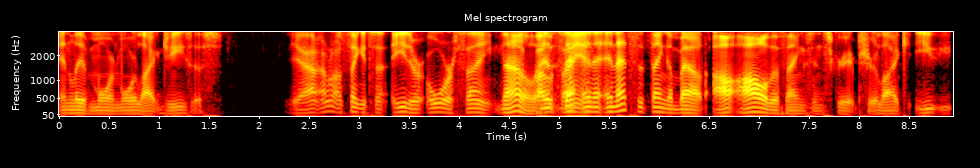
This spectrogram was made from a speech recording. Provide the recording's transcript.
and live more and more like Jesus. Yeah. I don't think it's an either or thing. No, and, that, and. and that's the thing about all, all the things in Scripture. Like you-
